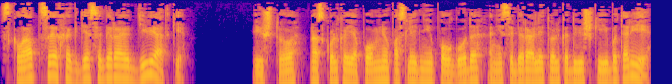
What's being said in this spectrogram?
Склад цеха, где собирают девятки. И что, насколько я помню, последние полгода они собирали только движки и батареи.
